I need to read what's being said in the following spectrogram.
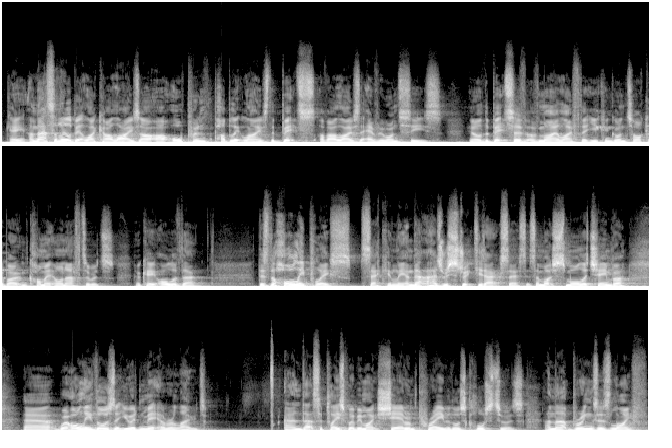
Okay, and that's a little bit like our lives, our, our open public lives, the bits of our lives that everyone sees. You know, the bits of, of my life that you can go and talk about and comment on afterwards. Okay, all of that. There's the holy place, secondly, and that has restricted access. It's a much smaller chamber uh, where only those that you admit are allowed. And that's a place where we might share and pray with those close to us. And that brings us life.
